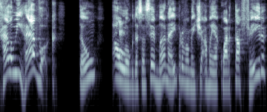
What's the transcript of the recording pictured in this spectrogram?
Halloween Havoc. Então, ao é. longo dessa semana aí, provavelmente amanhã, quarta-feira,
